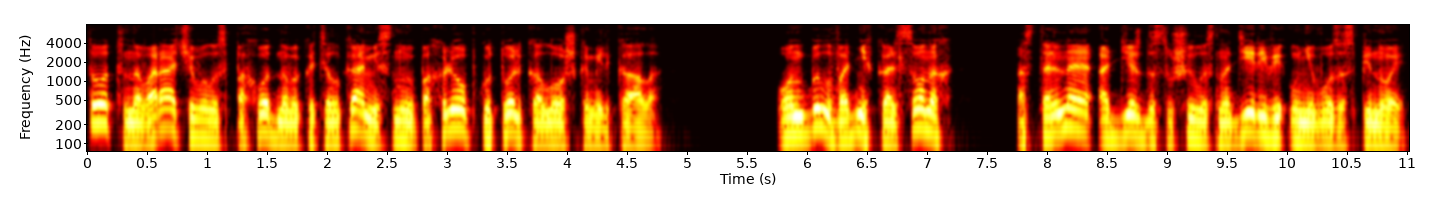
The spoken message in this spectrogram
Тот наворачивал из походного котелка мясную похлебку, только ложка мелькала. Он был в одних кальсонах, остальная одежда сушилась на дереве у него за спиной.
